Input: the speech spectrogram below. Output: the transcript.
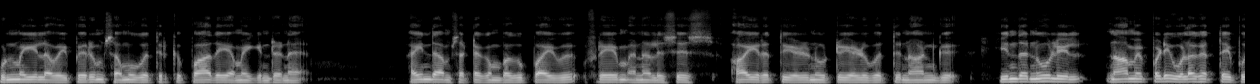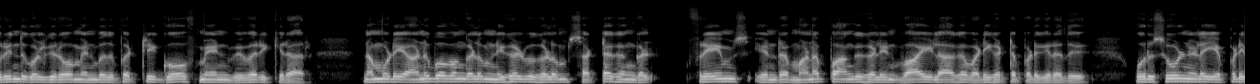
உண்மையில் அவை பெரும் சமூகத்திற்கு பாதை அமைகின்றன. ஐந்தாம் சட்டகம் பகுப்பாய்வு ஃப்ரேம் அனாலிசிஸ் ஆயிரத்து எழுநூற்று எழுபத்து நான்கு. இந்த நூலில் நாம் எப்படி உலகத்தை புரிந்து கொள்கிறோம் என்பது பற்றி கோஃப்மேன் விவரிக்கிறார். நம்முடைய அனுபவங்களும் நிகழ்வுகளும் சட்டகங்கள் ஃப்ரேம்ஸ் என்ற மனப்பாங்குகளின் வாயிலாக வடிகட்டப்படுகிறது. ஒரு சூழ்நிலை எப்படி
